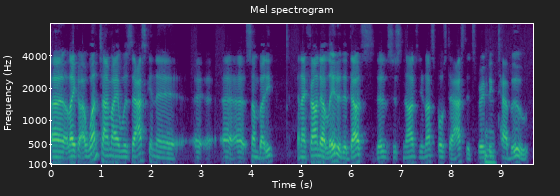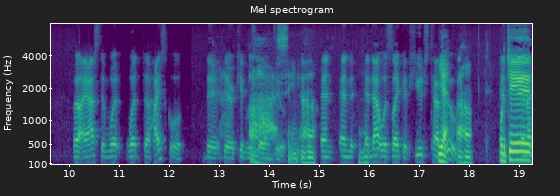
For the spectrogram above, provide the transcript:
Uh, like uh, one time, I was asking a, a, a, somebody, and I found out later that that's that's just not you're not supposed to ask. It's very mm-hmm. big taboo. But I asked them what what the high school their, their kid was ah, going to. Sim, uh -huh. And and mm-hmm. and that was like a huge taboo. Yeah, uh -huh. Porque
